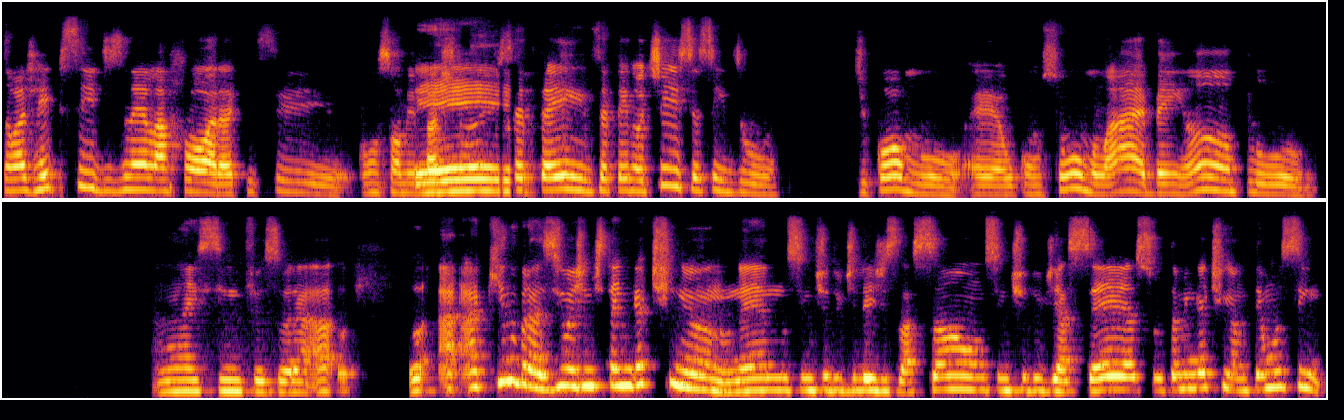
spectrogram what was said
São as rapeseeds, né, lá fora, que se consome é... bastante. Você tem, você tem notícia, assim, do, de como é, o consumo lá é bem amplo? Ai, sim, professora. Aqui no Brasil, a gente está engatinhando, né, no sentido de legislação, no sentido de acesso, estamos engatinhando. Temos, assim,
